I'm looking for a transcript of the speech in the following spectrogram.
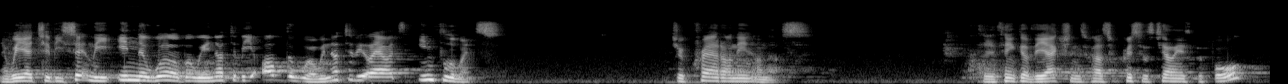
Now, we are to be certainly in the world, but we're not to be of the world. We're not to allow its influence to crowd on in on us. So you think of the actions Pastor Chris was telling us before.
